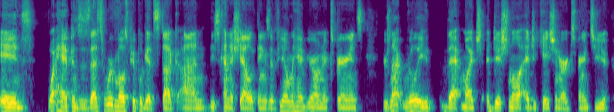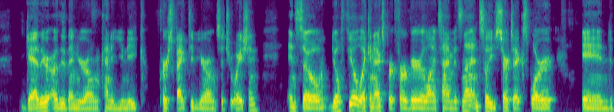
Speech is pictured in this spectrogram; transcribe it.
And what happens is that's where most people get stuck on these kind of shallow things. If you only have your own experience, there's not really that much additional education or experience you gather other than your own kind of unique perspective, your own situation. And so you'll feel like an expert for a very long time. It's not until you start to explore and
